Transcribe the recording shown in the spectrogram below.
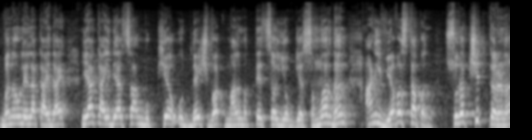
बनवलेला कायदा आहे. या कायद्याचा मुख्य उद्देश वक्फ मालमत्तेचं योग्य संवर्धन आणि व्यवस्थापन सुरक्षित करणं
